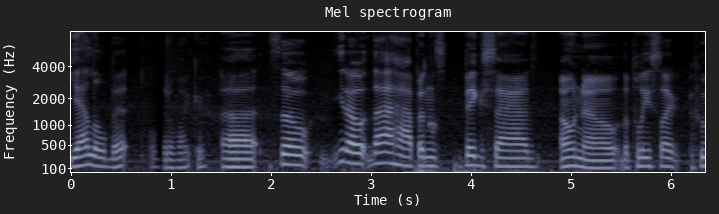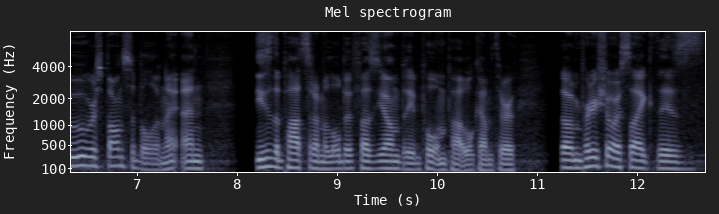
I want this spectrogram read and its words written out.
Yeah, a little bit, a little bit of white goo. Uh, so you know that happens. Big sad. Oh no, the police like who responsible? And I, and these are the parts that I'm a little bit fuzzy on, but the important part will come through. So I'm pretty sure it's like there's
